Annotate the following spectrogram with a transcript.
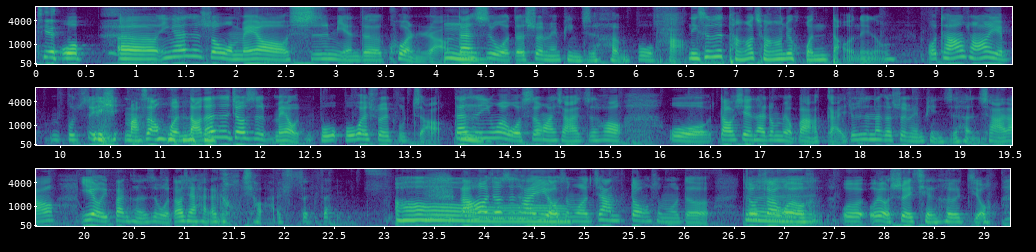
天？我，我呃，应该是说我没有失眠的困扰，嗯、但是我的睡眠品质很不好。你是不是躺到床上就昏倒的那种？我躺到床上也不至于马上昏倒，但是就是没有不不会睡不着。但是因为我生完小孩之后，我到现在都没有办法改，就是那个睡眠品质很差。然后也有一半可能是我到现在还在跟我小孩睡在一起。哦，然后就是他有什么降动什么的，就算我有我我有睡前喝酒，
